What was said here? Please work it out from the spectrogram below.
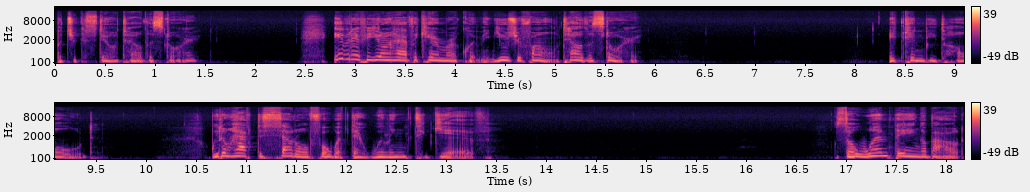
but you can still tell the story. Even if you don't have the camera equipment, use your phone, tell the story. It can be told. We don't have to settle for what they're willing to give. So, one thing about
